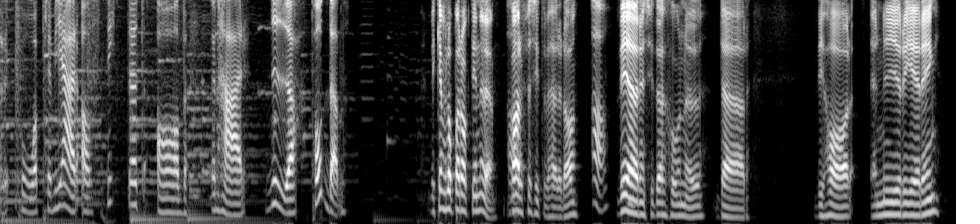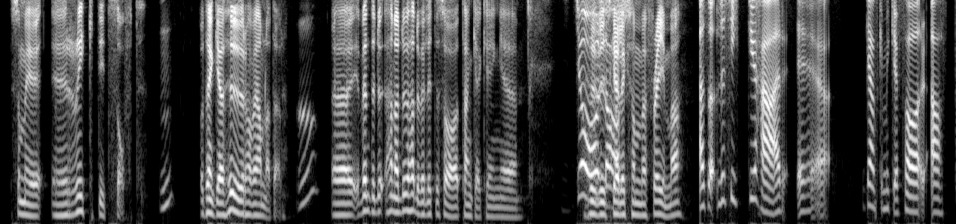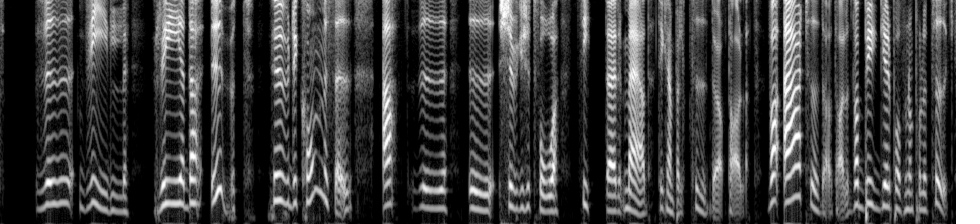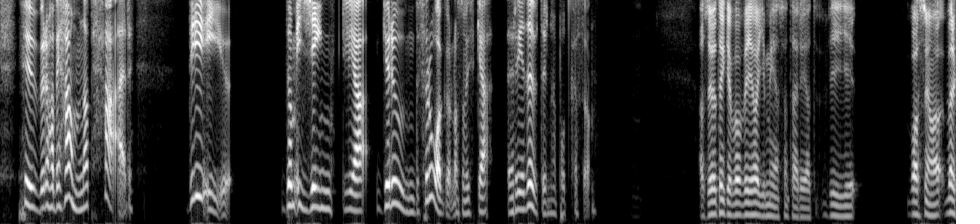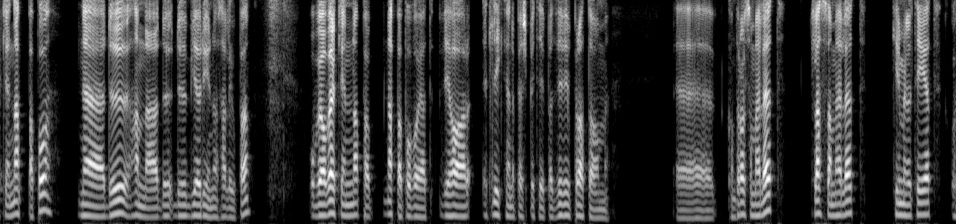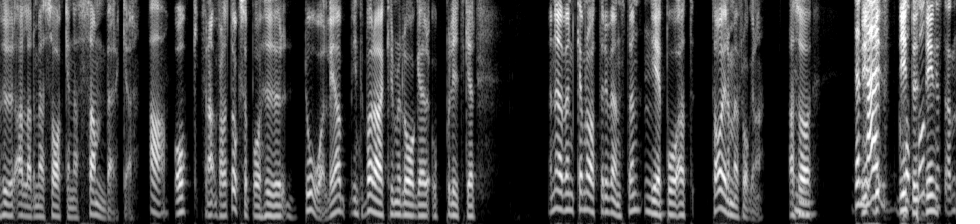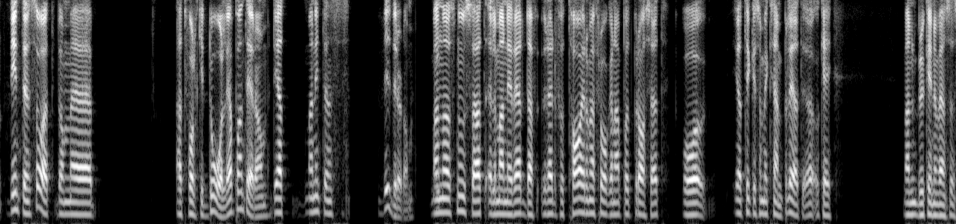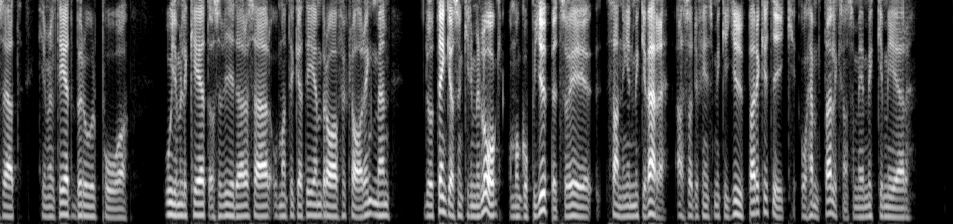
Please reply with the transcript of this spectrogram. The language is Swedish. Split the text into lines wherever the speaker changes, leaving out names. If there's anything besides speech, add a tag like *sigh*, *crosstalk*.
lyssnar på premiäravsnittet av den här nya podden.
Vi kan väl hoppa rakt in i det.
Ja.
Varför sitter vi här idag?
Ja.
Vi är i en situation nu där vi har en ny regering som är eh, riktigt soft.
Mm.
Och tänker jag, hur har vi hamnat där?
Mm.
Jag vet inte, Hanna, du hade väl lite så tankar kring eh,
Ja,
hur vi ska
Lars.
liksom framea?
Alltså, vi sitter ju här eh, ganska mycket för att vi vill reda ut hur det kommer sig att vi i 2022 sitter med till exempel Tidöavtalet. Vad är Tidöavtalet? Vad bygger det på för någon politik? Hur har vi hamnat här? Det är ju de egentliga grundfrågorna som vi ska reda ut i den här podcasten.
Alltså jag tänker vad vi har gemensamt här är att vi, vad som jag verkligen nappar på när du, Hanna, du, du bjöd in oss allihopa. Och vi har verkligen nappat nappa på var att vi har ett liknande perspektiv på att vi vill prata om eh, kontrollsamhället, klassamhället, kriminalitet och hur alla de här sakerna samverkar.
Ja.
Och framförallt också på hur dåliga, inte bara kriminologer och politiker, men även kamrater i vänstern
Mm.
är på att ta i de här frågorna. Alltså,
Mm. Den
det-
här
det- det är inte- det är inte- det är inte ens så att, de, eh, att folk är dåliga på att hantera dem. Det är att man inte ens vidrör dem. Man har snosat eller man är rädd, rädd för att ta i de här frågorna på ett bra sätt. Och jag tycker som exempel är att, okej, okej, man brukar inom vänstern säga att kriminalitet beror på ojämlikhet och så vidare och så här, och man tycker att det är en bra förklaring. Men då tänker jag som kriminolog, om man går på djupet så är sanningen mycket värre. Alltså det finns mycket djupare kritik att hämta liksom, som är mycket mer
